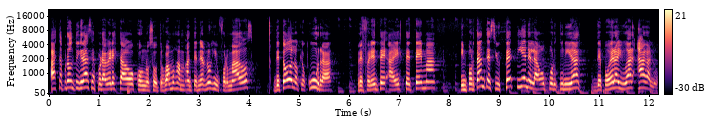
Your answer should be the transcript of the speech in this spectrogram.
hasta pronto y gracias por haber estado con nosotros. Vamos a mantenernos informados de todo lo que ocurra referente a este tema importante. Si usted tiene la oportunidad de poder ayudar, hágalo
